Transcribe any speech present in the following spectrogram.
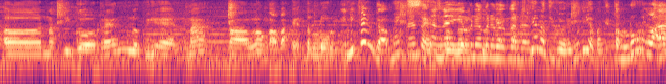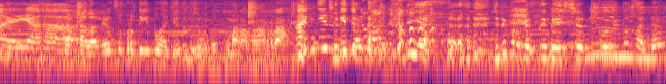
eh, nasi goreng lebih enak kalau nggak pakai telur. Ini kan nggak make sense Nah, iya, menurutku. bener, bener, bener. nasi goreng itu ya pakai telur lah. Ah, gitu. iya. Nah hal-hal yang seperti itu aja itu bisa membuatku marah-marah. Anjir, Jadi gitu kadang, iya. Jadi procrastinationku Hmm, itu kadang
